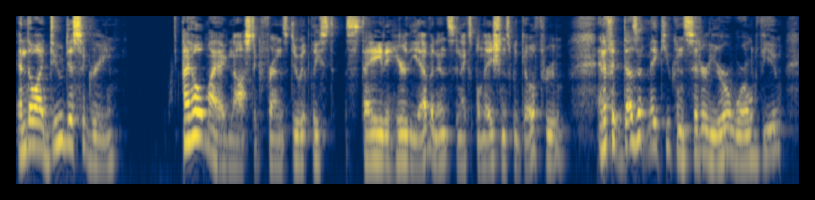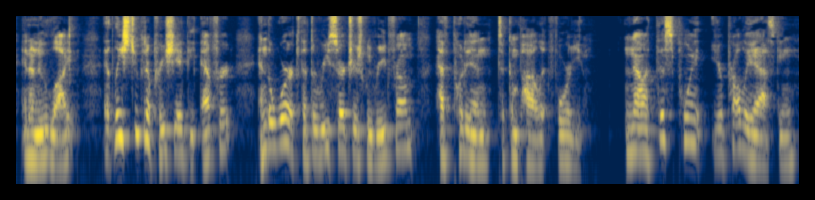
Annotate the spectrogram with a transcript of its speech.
And though I do disagree, I hope my agnostic friends do at least stay to hear the evidence and explanations we go through. And if it doesn't make you consider your worldview in a new light, at least you can appreciate the effort and the work that the researchers we read from have put in to compile it for you. Now, at this point, you're probably asking,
